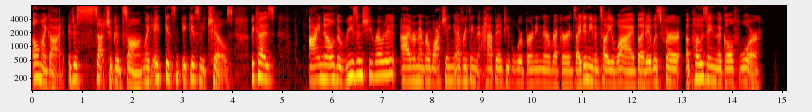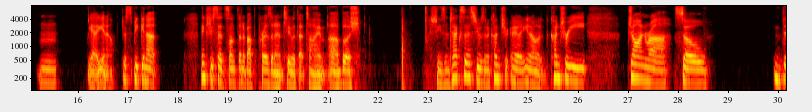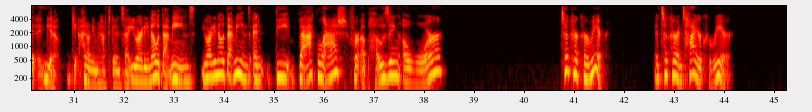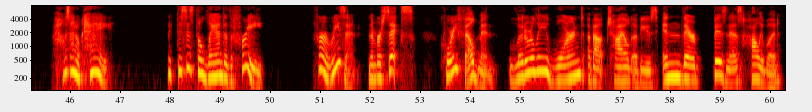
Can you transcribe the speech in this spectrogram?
Oh my God. It is such a good song. Like it gives, it gives me chills because I know the reason she wrote it. I remember watching everything that happened. People were burning their records. I didn't even tell you why, but it was for opposing the Gulf War. Mm, yeah, you know, just speaking up. I think she said something about the president too at that time, uh, Bush. She's in Texas. She was in a country, uh, you know, country genre. So the, you know, I don't even have to get into that. You already know what that means. You already know what that means. And the backlash for opposing a war took her career. It took her entire career. How is that okay? Like, this is the land of the free for a reason. Number six, Corey Feldman literally warned about child abuse in their business, Hollywood,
